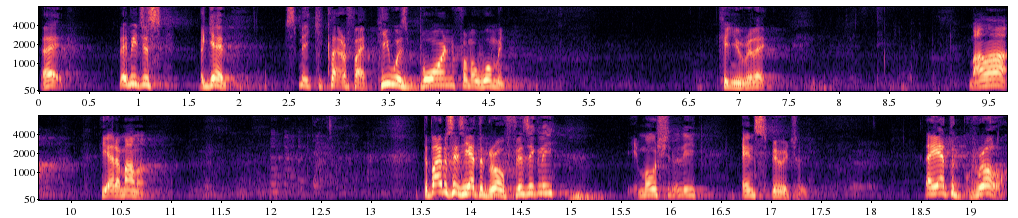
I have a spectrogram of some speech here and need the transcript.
Right? Let me just, again, just make it clarify. He was born from a woman. Can you relate? Mama, he had a mama. The Bible says he had to grow physically, emotionally, and spiritually. He had to grow.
